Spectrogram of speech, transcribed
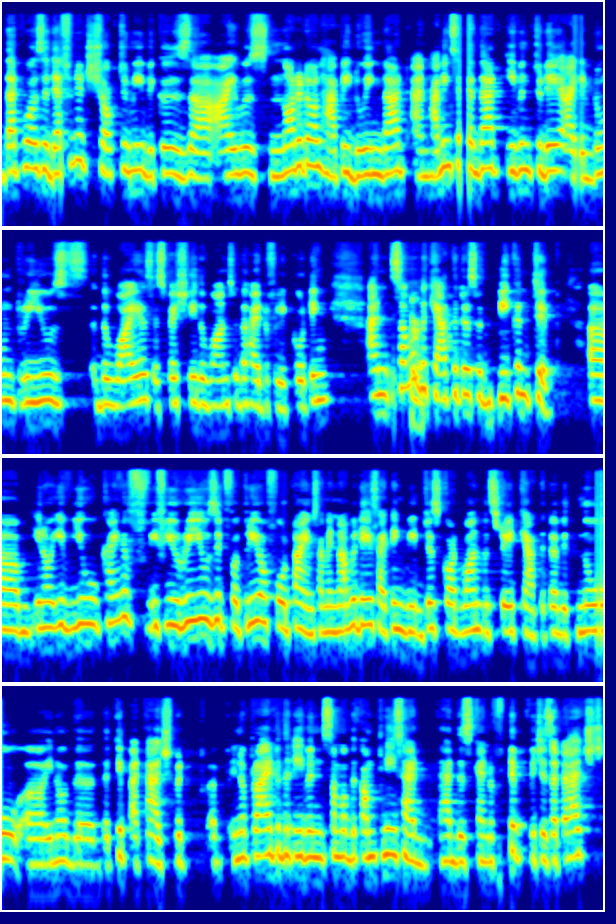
that was a definite shock to me because uh, I was not at all happy doing that. And having said that, even today, I don't reuse the wires, especially the ones with the hydrophilic coating. And some sure. of the catheters with beacon tip, um, you know, if you kind of if you reuse it for three or four times, I mean, nowadays I think we've just got one with straight catheter with no, uh, you know, the the tip attached. But uh, you know, prior to that, even some of the companies had had this kind of tip which is attached,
